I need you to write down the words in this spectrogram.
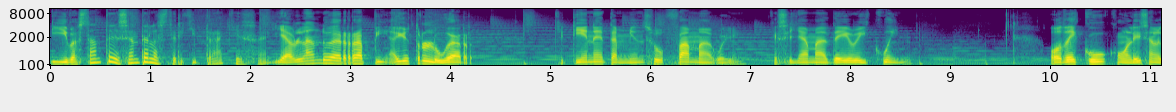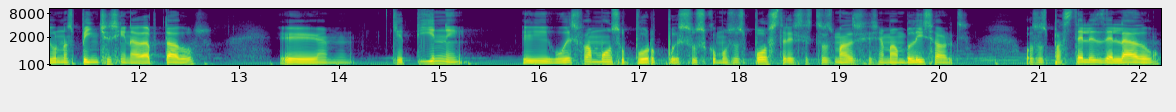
y bastante decente las triquitraques, ¿eh? Y hablando de Rappi, hay otro lugar que tiene también su fama, güey. Que se llama Dairy Queen. O DQ, como le dicen algunos pinches inadaptados. Em, que tiene eh, o es famoso por pues sus como sus postres, estos madres que se llaman blizzards o sus pasteles de helado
